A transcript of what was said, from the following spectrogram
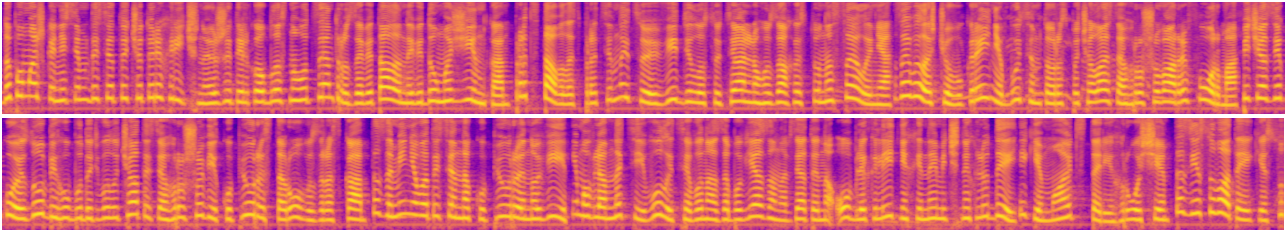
До помешкання 74-річної жительки обласного центру завітала невідома жінка. Представилась працівницею відділу соціального захисту населення. Заявила, що в Україні буцімто розпочалася грошова реформа, під час якої з обігу будуть вилучатися грошові купюри старого зразка та замінюватися на купюри нові. І, мовляв, на цій вулиці вона зобов'язана взяти на облік літніх і немічних людей, які мають старі гроші, та з'ясувати, які суми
